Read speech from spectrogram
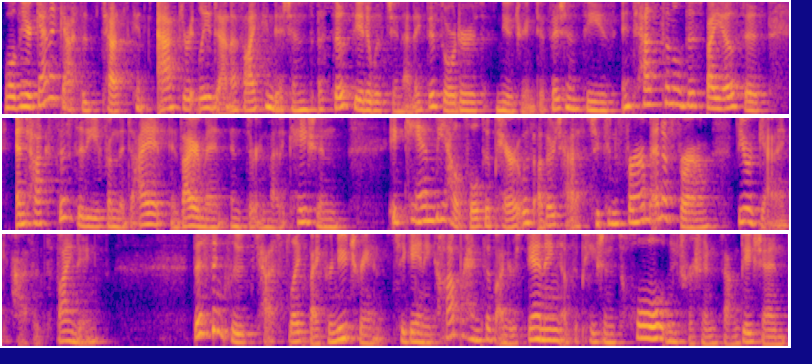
While the organic acids test can accurately identify conditions associated with genetic disorders, nutrient deficiencies, intestinal dysbiosis, and toxicity from the diet, environment, and certain medications, it can be helpful to pair it with other tests to confirm and affirm the organic acids findings. This includes tests like micronutrients to gain a comprehensive understanding of the patient's whole nutrition foundation.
